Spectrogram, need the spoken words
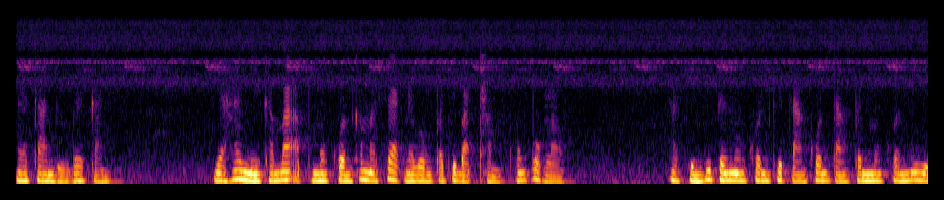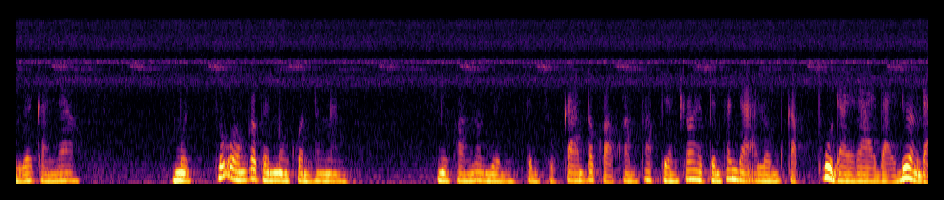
ในการอยู่ด้วยกัน อย่าให้มีคำว่าอัปมงคลเข้ามาแทรกในวงปฏิบัติธรรมของพวกเรา สิ่งที่เป็นมงคลคือต่างคนต่างเป็นมงคลนี่อยู่ด้วยกันแล้ว หมดทุกองค์ก็เป็นมงคลทั้งนั้น มีความร่มเย็นเป็นสุขการประกอบความภาคเพียรก็ให้เป็นสัญญาอารมณ์กับผู้ใดรายใดเรื่องใด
